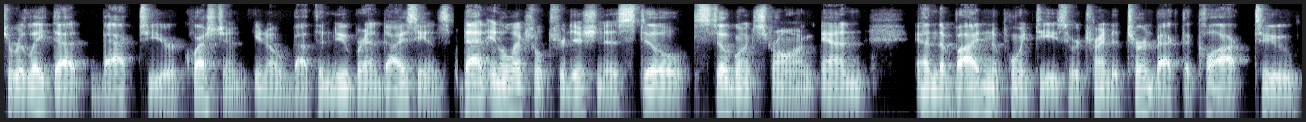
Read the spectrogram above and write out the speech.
to relate that back to your question, you know, about the new Brandeisians, that intellectual tradition is still still going strong, and and the Biden appointees who are trying to turn back the clock to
